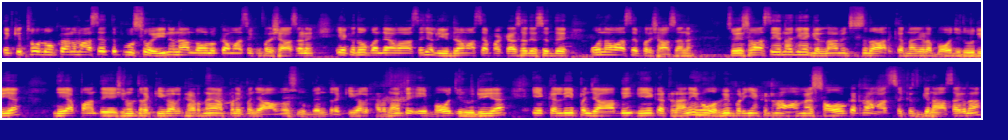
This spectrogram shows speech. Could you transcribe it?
ਤੇ ਕਿੱਥੋਂ ਲੋਕਾਂ ਵਾਸਤੇ ਤੇ ਪੁਲਿਸ ਹੋਈ ਨਾ ਨਾਲ ਨੌ ਲੋਕਾਂ ਵਾਸਤੇ ਇੱਕ ਪ੍ਰਸ਼ਾਸਨ ਹੈ। ਇੱਕ ਦੋ ਬੰਦਿਆਂ ਵਾਸਤੇ ਜਾਂ ਲੀਡਰਾਂ ਵਾਸਤੇ ਆਪਾਂ ਕਹਿ ਸਕਦੇ ਸਿੱਧੇ, ਉਹਨਾਂ ਵਾਸਤੇ ਪ੍ਰਸ਼ਾਸਨ ਹੈ। ਸੋ ਇਸ ਵਾਸਤੇ ਇਹਨਾਂ ਜਿਹੜੀਆਂ ਗੱਲਾਂ ਵਿੱਚ ਸੁਧਾਰ ਕਰਨਾ ਜਿਹੜਾ ਬਹੁਤ ਜ਼ਰੂਰੀ ਹੈ। ਜੇ ਆਪਾਂ ਦੇਸ਼ ਨੂੰ ਤਰੱਕੀ ਵੱਲ ਖੜਨਾ ਹੈ, ਆਪਣੇ ਪੰਜਾਬ ਨੂੰ ਸੂਬੇ ਨੂੰ ਤਰੱਕੀ ਵੱਲ ਖੜਨਾ ਹੈ, ਤੇ ਇਹ ਬਹੁਤ ਜ਼ਰੂਰੀ ਹੈ। ਇਹ ਇਕੱਲੀ ਪੰਜਾਬ ਦੀ ਇਹ ਘਟਨਾ ਨਹੀਂ, ਹੋਰ ਵੀ ਬੜੀਆਂ ਘਟਨਾਵਾਂ, ਮੈਂ 100 ਘਟਨਾਵਾਂ ਸ- ਗਿਣਾ ਸਕਦਾ।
